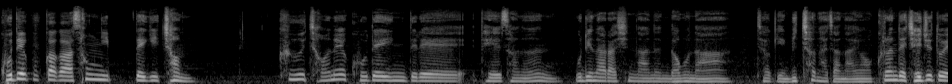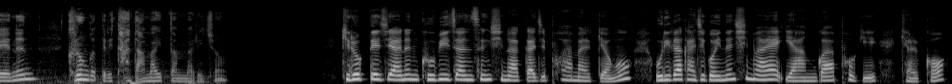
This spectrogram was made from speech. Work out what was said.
고대 국가가 성립되기 전, 그 전의 고대인들에 대해서는 우리나라 신화는 너무나 저기 미천하잖아요. 그런데 제주도에는 그런 것들이 다 남아있단 말이죠. 기록되지 않은 구비전승 신화까지 포함할 경우 우리가 가지고 있는 신화의 양과 폭이 결코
